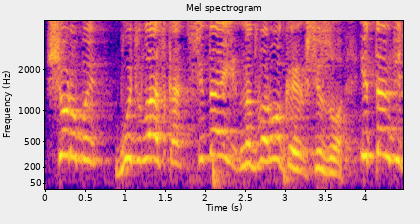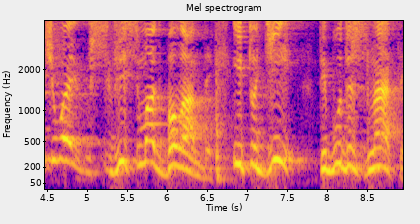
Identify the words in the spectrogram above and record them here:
Що роби? Будь ласка, сідай на два роки в СІЗО і там відчувай весь смак баланди. І тоді ти будеш знати,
